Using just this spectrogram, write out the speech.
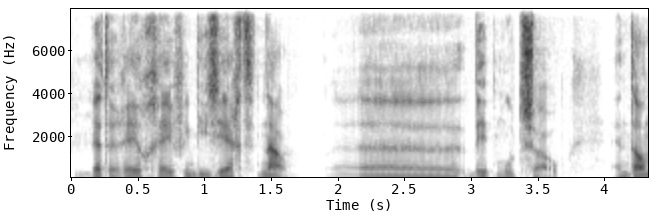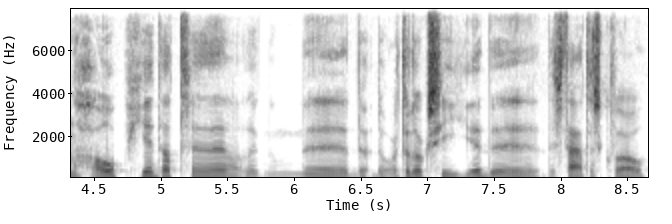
-hmm. Wet en regelgeving die zegt, nou, dit moet zo. En dan hoop je dat, uh, wat ik noem, de, de, orthodoxie, de, de status quo,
